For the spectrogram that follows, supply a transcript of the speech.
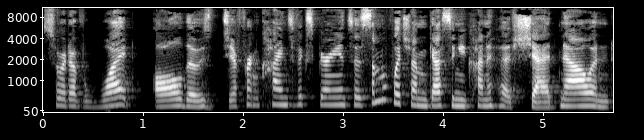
sort of what all those different kinds of experiences, some of which I'm guessing you kind of have shed now and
